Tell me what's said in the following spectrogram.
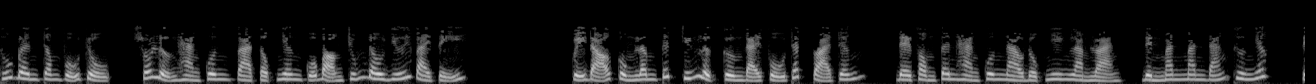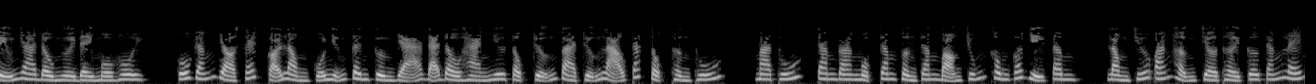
thú bên trong vũ trụ, số lượng hàng quân và tộc nhân của bọn chúng đâu dưới vài tỷ. Quỷ đỏ cùng lâm tích chiến lực cường đại phụ trách tọa trấn, đề phòng tên hàng quân nào đột nhiên làm loạn, đình manh manh đáng thương nhất, tiểu nha đầu người đầy mồ hôi, cố gắng dò xét cõi lòng của những tên cường giả đã đầu hàng như tộc trưởng và trưởng lão các tộc thần thú, ma thú, cam đoan 100% bọn chúng không có dị tâm, lòng chứa oán hận chờ thời cơ cắn lén.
